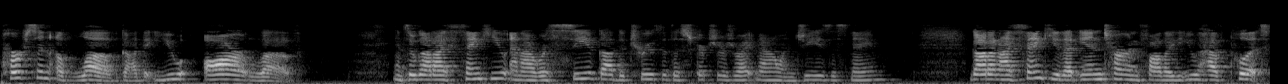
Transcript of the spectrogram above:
person of love, God, that you are love. And so, God, I thank you and I receive, God, the truth of the scriptures right now in Jesus' name. God, and I thank you that in turn, Father, that you have put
